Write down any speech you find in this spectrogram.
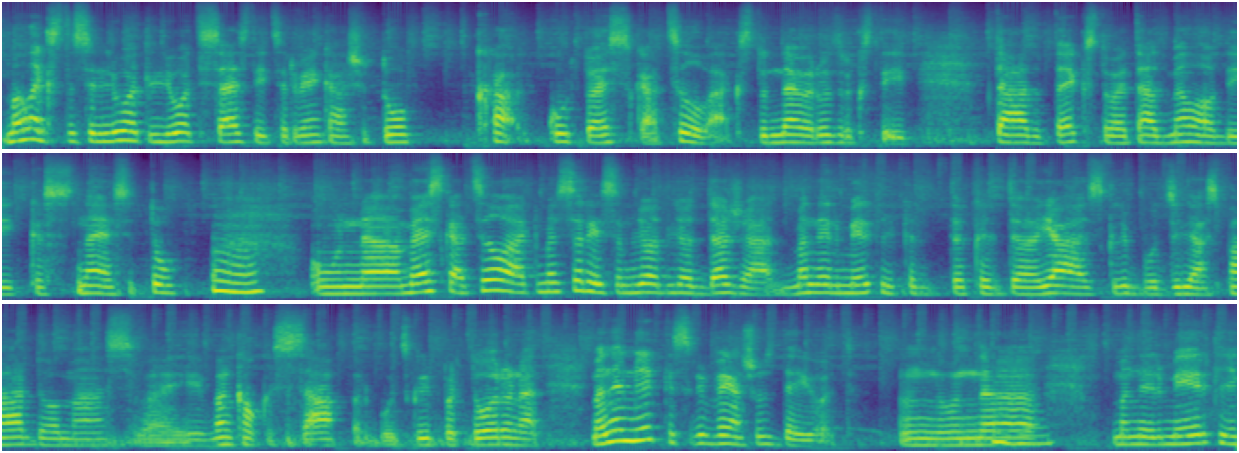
man liekas, tas ir ļoti, ļoti saistīts ar vienkārši to, kā, kur tu esi kā cilvēks. Tu nevari uzrakstīt tādu tekstu vai tādu melodiju, kas neesi tu. Mm. Un, uh, mēs kā cilvēki, mēs arī esam ļoti, ļoti dažādi. Man ir mirkļi, kad, kad uh, jā, es gribu būt dziļās pārdomās, vai man kaut kas sāp, varbūt es gribu par to runāt. Man ir mirkļi, kas grib vienkārši uzdejot. Un, un, uh, mm -hmm. Man ir mirkļi,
